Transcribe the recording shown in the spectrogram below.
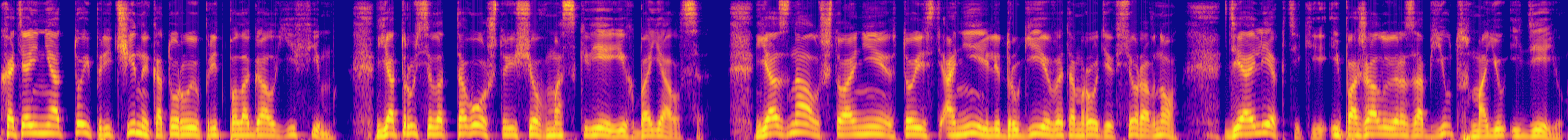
хотя и не от той причины, которую предполагал Ефим. Я трусил от того, что еще в Москве их боялся. Я знал, что они, то есть они или другие в этом роде, все равно, диалектики и, пожалуй, разобьют мою идею.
